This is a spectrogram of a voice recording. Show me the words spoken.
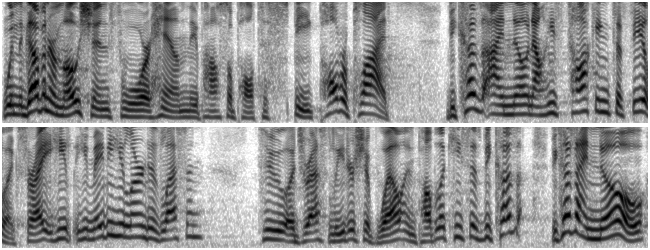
When the governor motioned for him, the Apostle Paul, to speak, Paul replied, Because I know, now he's talking to Felix, right? He, he, maybe he learned his lesson to address leadership well in public. He says, because, because I know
